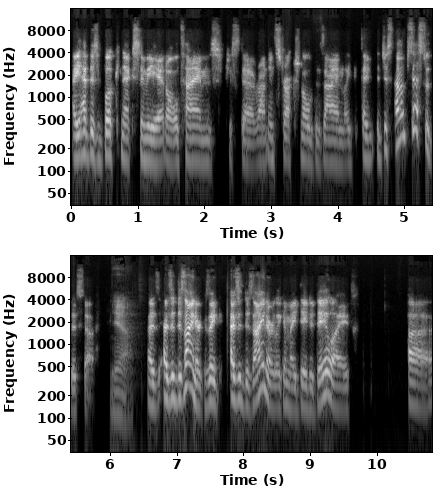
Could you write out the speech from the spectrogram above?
I have this book next to me at all times just uh, around instructional design like i just i'm obsessed with this stuff. Yeah. As, as a designer because like as a designer like in my day-to-day life uh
